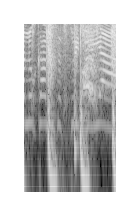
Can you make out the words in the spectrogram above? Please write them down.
man who comes to sweep my yard.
